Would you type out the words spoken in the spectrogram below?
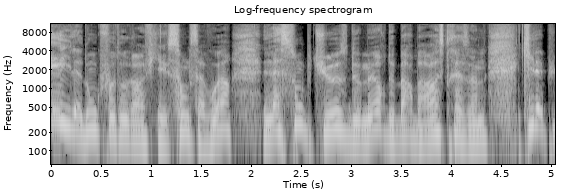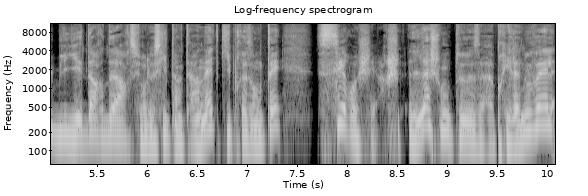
Et il a donc photographié, sans le savoir, la somptueuse demeure de Barbara Streisand, qu'il a publié dardard sur le site internet qui présentait ses recherches. La chanteuse a appris la nouvelle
